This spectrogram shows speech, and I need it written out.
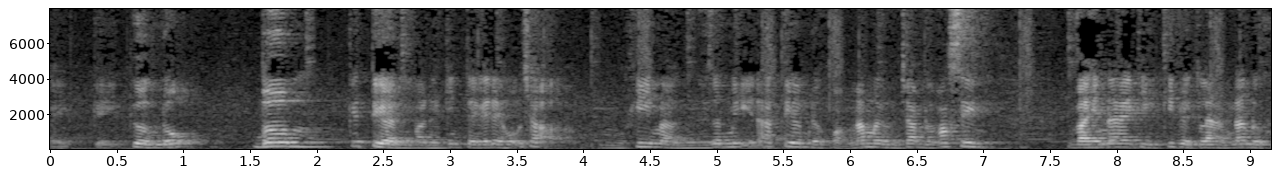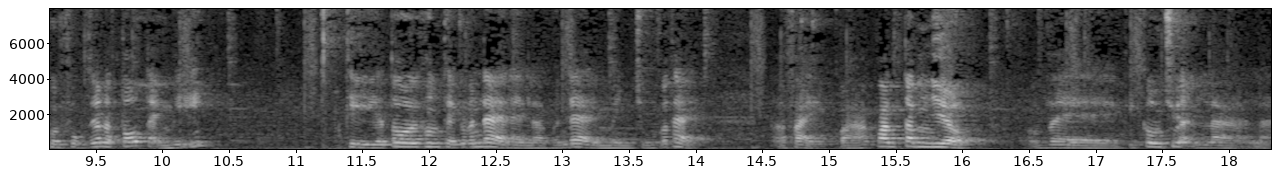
cái cái cường độ bơm cái tiền vào nền kinh tế để hỗ trợ. Ừ, khi mà người dân Mỹ đã tiêm được khoảng 50% là vaccine. Và hiện nay thì cái việc làm đang được khôi phục rất là tốt tại Mỹ. Thì tôi không thấy cái vấn đề này là vấn đề mình chúng có thể à, phải quá quan tâm nhiều về cái câu chuyện là là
